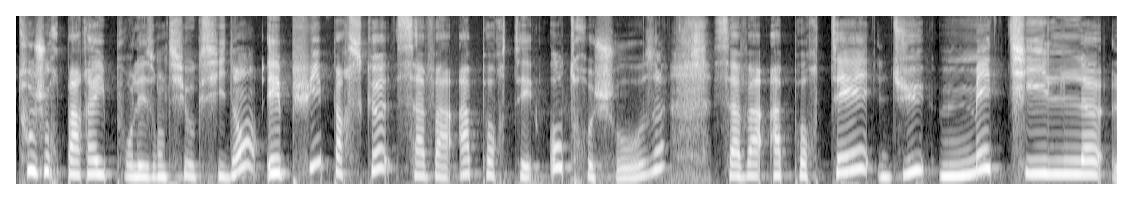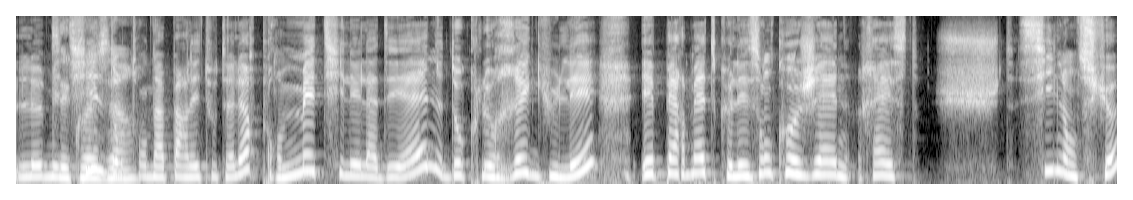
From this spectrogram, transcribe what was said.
Toujours pareil pour les antioxydants. Et puis parce que ça va apporter autre chose, ça va apporter du méthyle. Le quoi ça dont on a parlé tout à l'heure pour méthyler l'ADN, donc le réguler et permettre que les oncogènes restent chut, silencieux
